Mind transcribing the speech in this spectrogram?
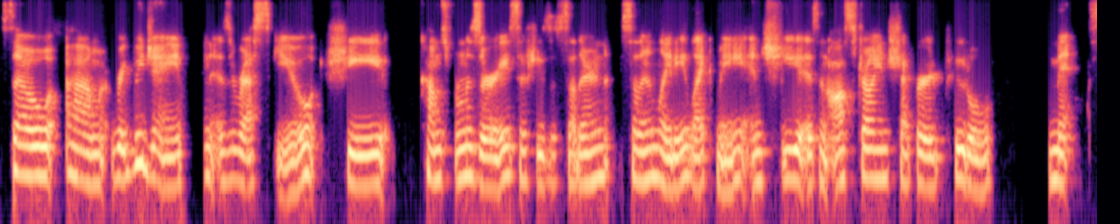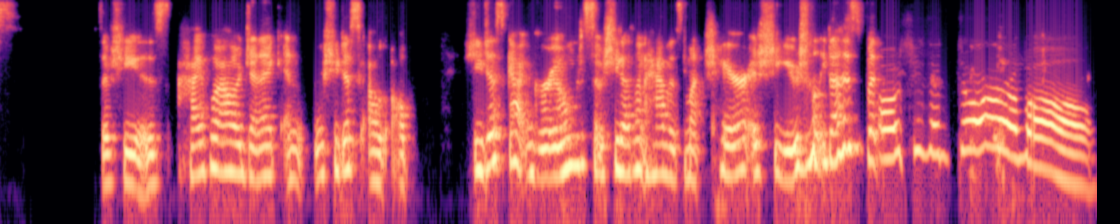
So um, Rigby Jane is a rescue. She comes from Missouri, so she's a southern southern lady like me, and she is an Australian Shepherd Poodle mix. So she is hypoallergenic, and she just I'll, I'll she just got groomed, so she doesn't have as much hair as she usually does, but Oh, she's adorable.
